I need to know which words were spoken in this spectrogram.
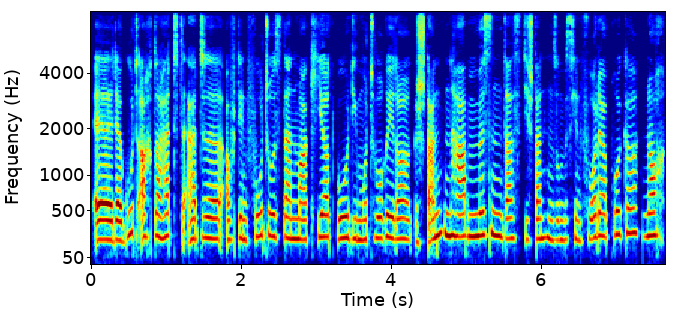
Äh, der Gutachter hat, hatte auf den Fotos dann markiert, wo die Motorräder gestanden haben müssen. Das, die standen so ein bisschen vor der Brücke noch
